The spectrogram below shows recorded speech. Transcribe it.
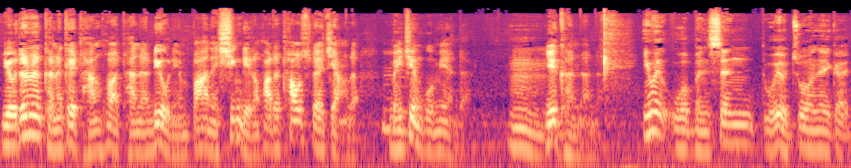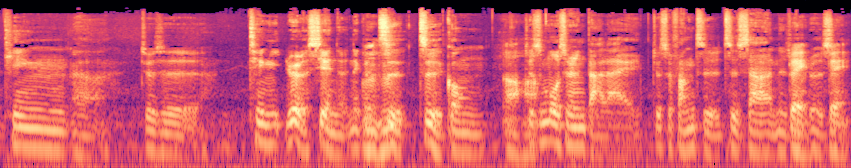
有的人可能可以谈话谈了六年八年，心里的话都掏出来讲了，没见过面的，嗯，也可能的。因为我本身我有做那个听呃，就是听热线的那个自自工啊，就是陌生人打来，就是防止自杀那种热线，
